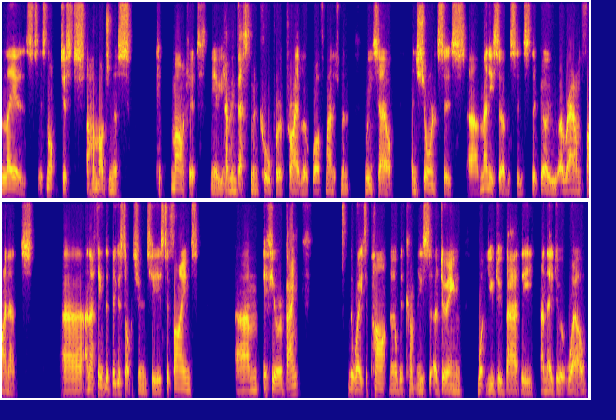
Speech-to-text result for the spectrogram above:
layers. It's not just a homogenous market. You know, you have investment, corporate, private, wealth management, retail, insurances, uh, many services that go around finance. Uh, and I think the biggest opportunity is to find, um, if you're a bank, the way to partner with companies that are doing what you do badly and they do it well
